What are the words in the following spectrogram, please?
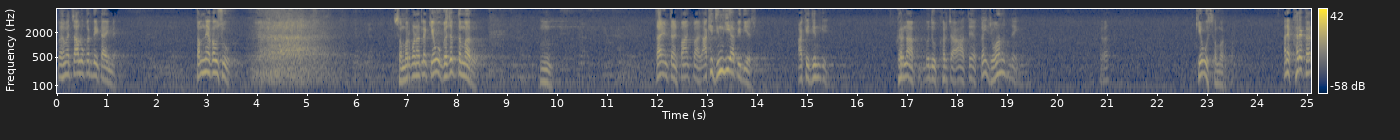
તો અમે ચાલુ કરી દઈ ટાઈમે. તમને કઉ છું. સમર્પણ એટલે કેવું? ગજબ તમારું. હમ. ત્રણ ત્રણ, પાંચ પાંચ. આખી જિંદગી આપી દે છે. આખી જિંદગી. ઘરના બધું ખર્ચા, આ, તે, કઈ જોવાનું જ નહીં. કેવું સમર્પણ? અને ખરેખર,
